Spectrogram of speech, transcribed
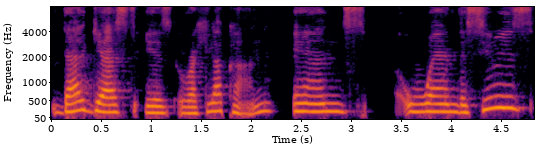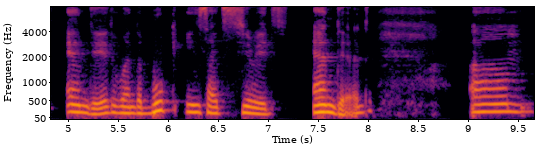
That guest is Rahila Khan, and when the series ended, when the book Inside series ended, um,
